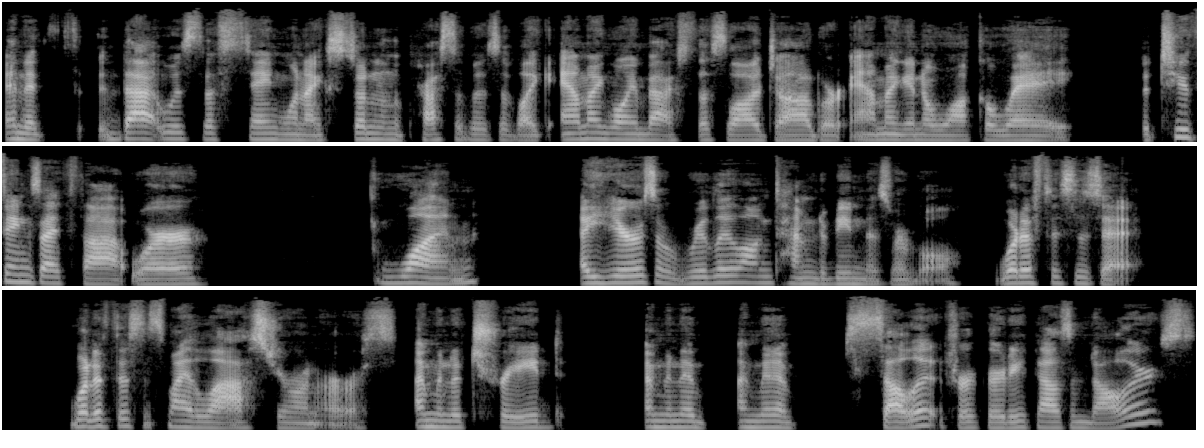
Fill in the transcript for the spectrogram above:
and it's that was the thing when I stood on the precipice of like, am I going back to this law job or am I going to walk away? The two things I thought were one, a year is a really long time to be miserable. What if this is it? What if this is my last year on earth? I'm going to trade, I'm going to, I'm going to sell it for $30,000?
